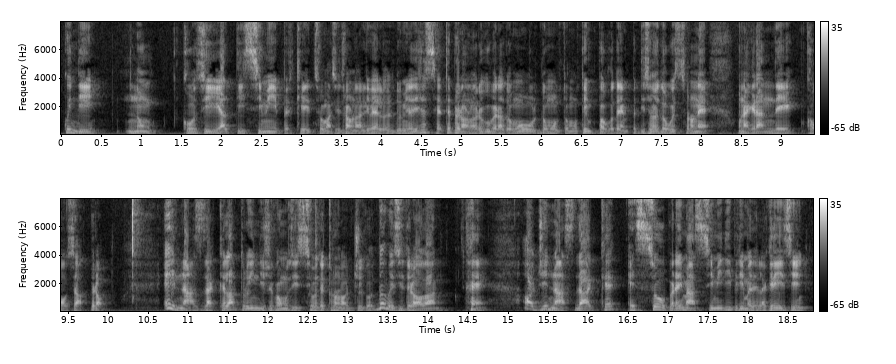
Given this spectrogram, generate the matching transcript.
Quindi non così altissimi perché insomma si trovano a livello del 2017 però hanno recuperato molto molto molto in poco tempo e di solito questo non è una grande cosa però e il Nasdaq l'altro indice famosissimo tecnologico dove si trova? Eh, Oggi il Nasdaq è sopra i massimi di prima della crisi,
